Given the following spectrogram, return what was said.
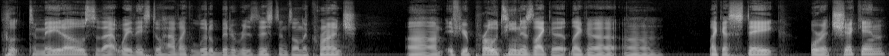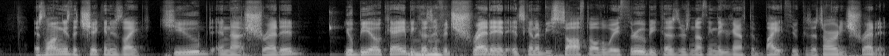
cooked tomatoes, so that way they still have like a little bit of resistance on the crunch. Um, if your protein is like a like a um, like a steak or a chicken, as long as the chicken is like cubed and not shredded, you'll be okay. Because if mm-hmm. it's shredded, it's going to be soft all the way through because there's nothing that you're going to have to bite through because it's already shredded.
